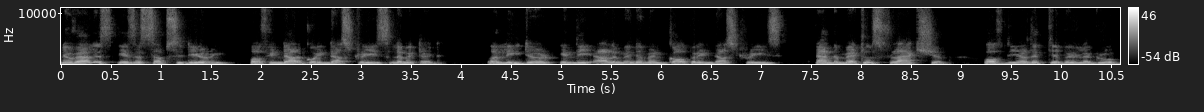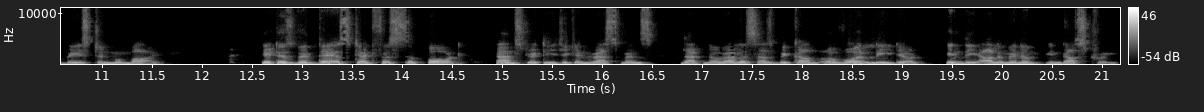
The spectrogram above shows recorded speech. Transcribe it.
Novelis is a subsidiary of Hindalco Industries Limited, a leader in the aluminum and copper industries and the metals flagship of the Aditya Birla Group based in Mumbai. It is with their steadfast support and strategic investments that Novelis has become a world leader in the aluminum industry.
